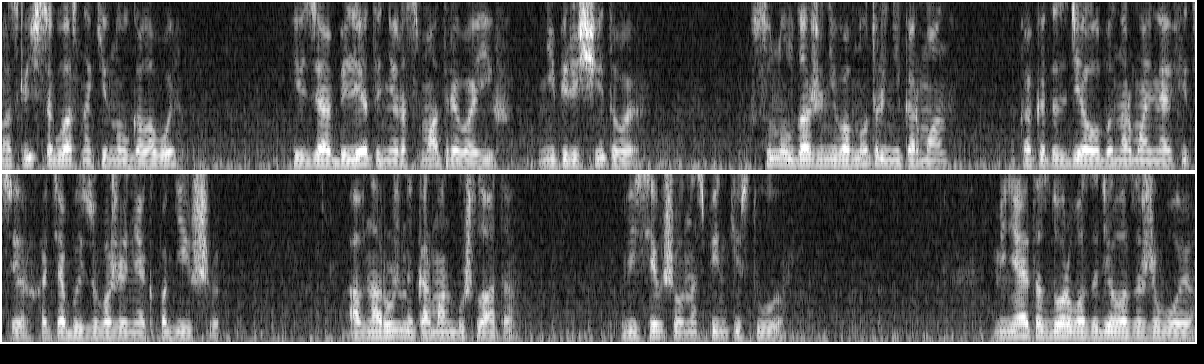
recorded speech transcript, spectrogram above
Москвич согласно кивнул головой и, взяв билеты, не рассматривая их, не пересчитывая, сунул даже не во внутренний карман, как это сделал бы нормальный офицер, хотя бы из уважения к погибшему, а в наружный карман бушлата, висевшего на спинке стула. Меня это здорово задело за живое.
